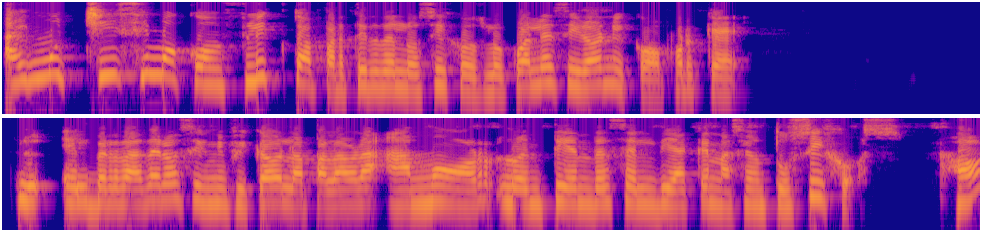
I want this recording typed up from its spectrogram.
hay muchísimo conflicto a partir de los hijos, lo cual es irónico porque el verdadero significado de la palabra amor lo entiendes el día que nacieron tus hijos, ¿no?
